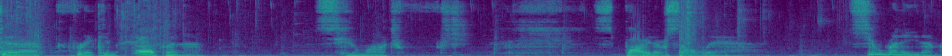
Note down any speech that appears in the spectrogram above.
get that freaking open. Too much spiders out there. Too many of them.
